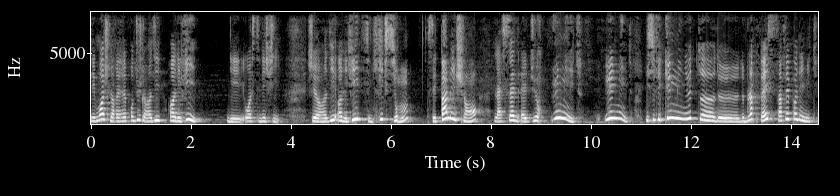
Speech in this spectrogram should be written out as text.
Et moi, je leur ai répondu, je leur ai dit Oh, les filles, les... ouais, c'était des filles. Je leur ai dit Oh, les filles, c'est une fiction, c'est pas méchant, la scène, elle dure une minute. Une minute. Il suffit qu'une minute euh, de, de blackface, ça fait polémique.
